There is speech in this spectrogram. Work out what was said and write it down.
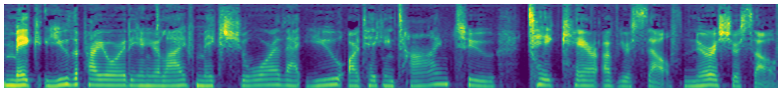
Make you the priority in your life. Make sure that you are taking time to take care of yourself, nourish yourself,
